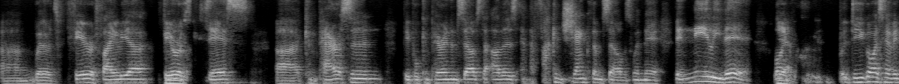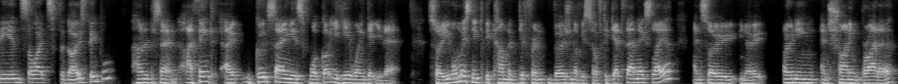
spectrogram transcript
um, whether it's fear of failure, fear of success, uh, comparison, people comparing themselves to others, and they fucking shank themselves when they're they're nearly there. Like, but do you guys have any insights for those people? Hundred percent. I think a good saying is, "What got you here won't get you there." So you almost need to become a different version of yourself to get to that next layer. And so, you know, owning and shining brighter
